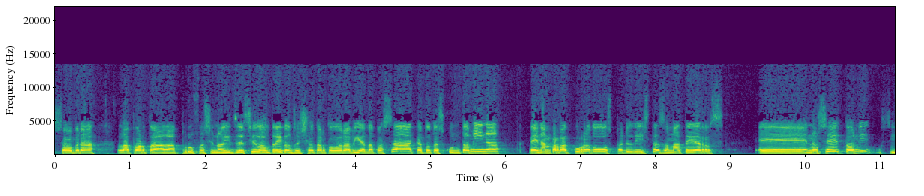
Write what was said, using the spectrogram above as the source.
s'obre la porta a la professionalització del trail, doncs això tard o d'hora havia de passar, que tot es contamina. Bé, n'han parlat corredors, periodistes, amateurs, Eh, no sé, Toni, si,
